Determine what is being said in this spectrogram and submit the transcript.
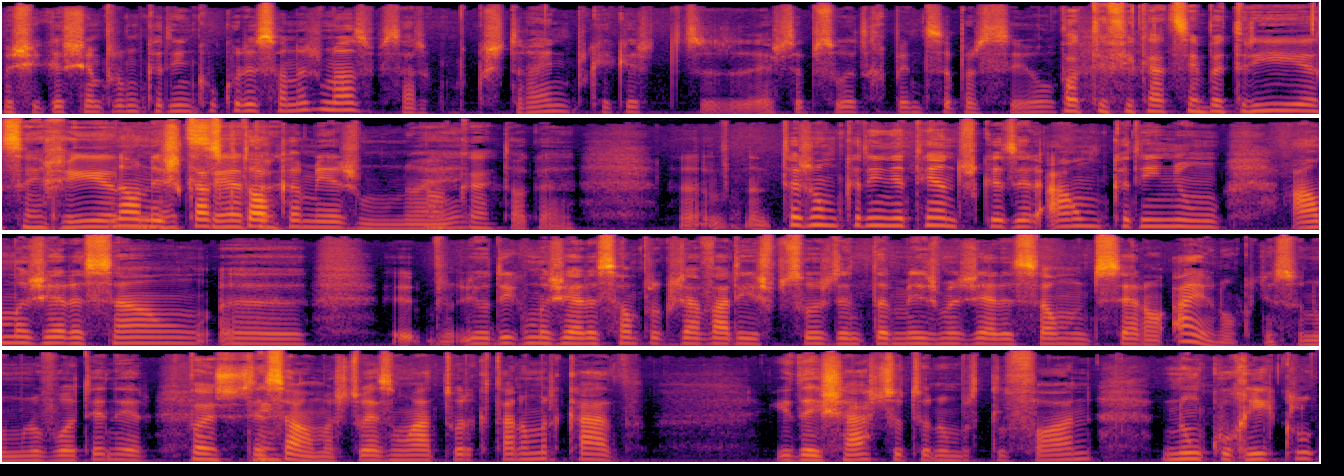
mas fica sempre um bocadinho com o coração nas mãos, a pensar que estranho, porque é que este, esta pessoa de repente desapareceu. Pode ter ficado sem bateria, sem rede. Não, neste etc. caso toca mesmo, não é? Okay. Toca estejam um bocadinho atentos, quer dizer, há um bocadinho, há uma geração, uh, eu digo uma geração porque já várias pessoas dentro da mesma geração me disseram, ah, eu não conheço o número, não vou atender. Pois, Atenção, sim. mas tu és um ator que está no mercado e deixaste o teu número de telefone num currículo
